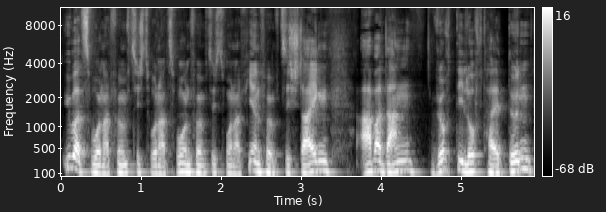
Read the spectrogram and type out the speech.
über 250, 252, 254 steigen aber dann wird die Luft halt dünn,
